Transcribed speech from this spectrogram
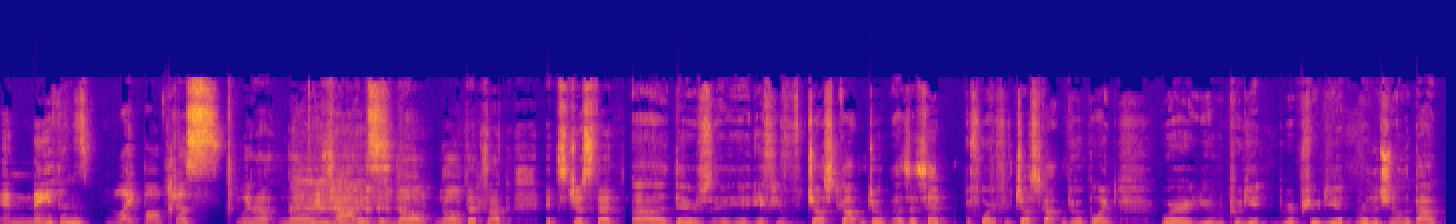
And Nathan's light bulb just went No, no, it's, drops. it's- no, no. That's not. It's just that uh, there's if you've just gotten to, as I said before, if you've just gotten to a point where you repudiate repudiate religion on the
